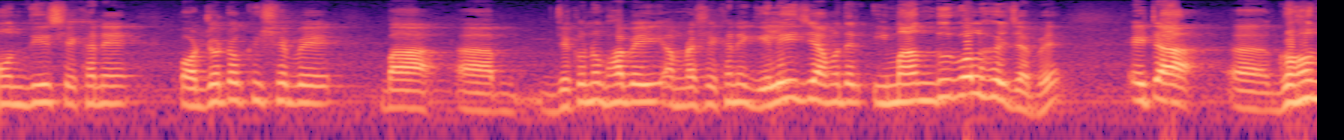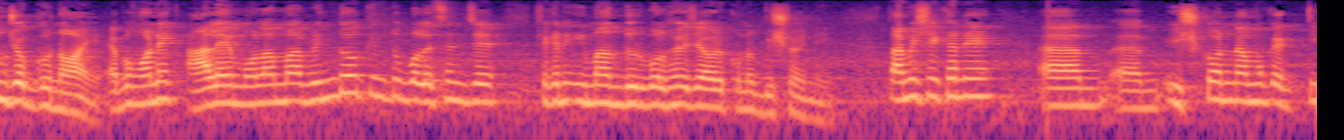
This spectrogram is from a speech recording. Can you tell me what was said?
মন্দির সেখানে পর্যটক হিসেবে বা যে কোনোভাবেই আমরা সেখানে গেলেই যে আমাদের ইমান দুর্বল হয়ে যাবে, এটা গ্রহণযোগ্য নয়। এবং অনেক আলে ওলামা বৃন্দও কিন্তু বলেছেন যে সেখানে ইমান দুর্বল হয়ে যাওয়ার কোনো বিষয় নেই। তো আমি সেখানে ইস্কন নামক একটি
